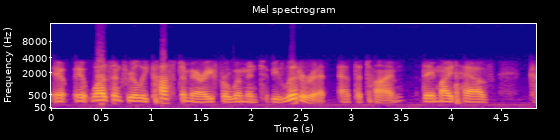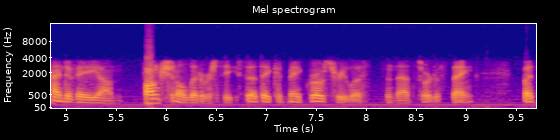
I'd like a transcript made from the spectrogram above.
It, it wasn't really customary for women to be literate at the time. They might have kind of a um, functional literacy so that they could make grocery lists and that sort of thing. But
